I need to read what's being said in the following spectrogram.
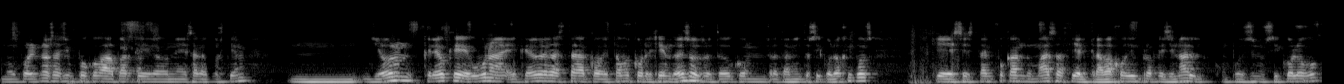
como por irnos así un poco aparte de donde esa cuestión, Mm, yo creo que una, creo que hasta estamos corrigiendo eso, sobre todo con tratamientos psicológicos, que se está enfocando más hacia el trabajo de un profesional, como puede ser un psicólogo,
